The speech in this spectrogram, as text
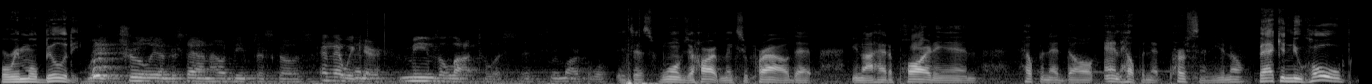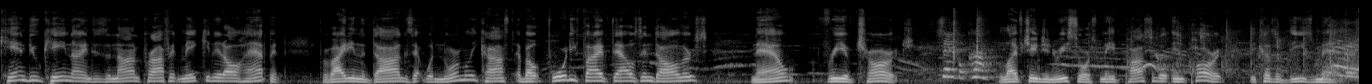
or immobility. We truly understand how deep this goes. And that we care. It means a lot to us. It's remarkable. it just warms your heart, makes you proud that, you know, I had a part in helping that dog and helping that person, you know. Back in New Hope, Can Do Canines is a nonprofit making it all happen, providing the dogs that would normally cost about $45,000 now free of charge. A life changing resource made possible in part because of these men.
